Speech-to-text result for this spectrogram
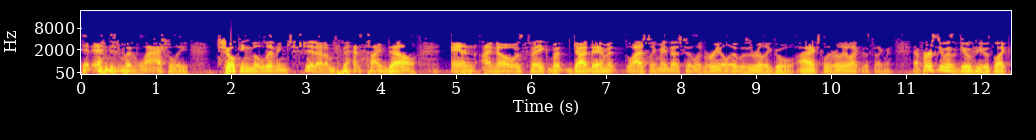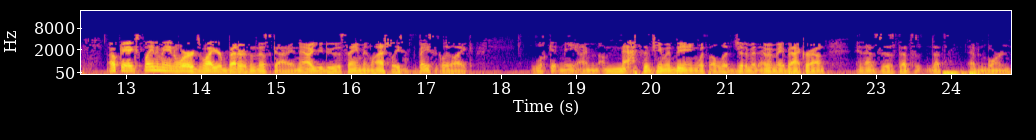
It ended with Lashley choking the living shit out of Matt Sydal. And I know it was fake, but goddamn it, Lashley made that shit look real. It was really cool. I actually really liked this segment. At first, it was goofy. It was like, okay, explain to me in words why you're better than this guy, and now you do the same. And Lashley's basically like, look at me, I'm a massive human being with a legitimate MMA background, and that's just that's that's Evan Bourne,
